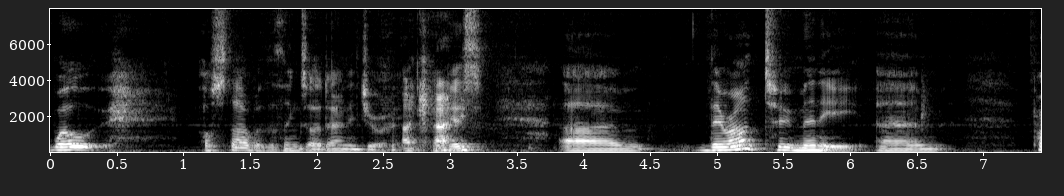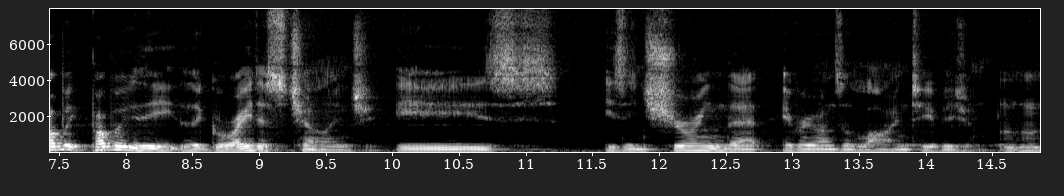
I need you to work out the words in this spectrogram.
well, I'll start with the things I don't enjoy. Okay. I guess um, there aren't too many. Um, probably, probably the, the greatest challenge is is ensuring that everyone's aligned to your vision. Mm-hmm.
